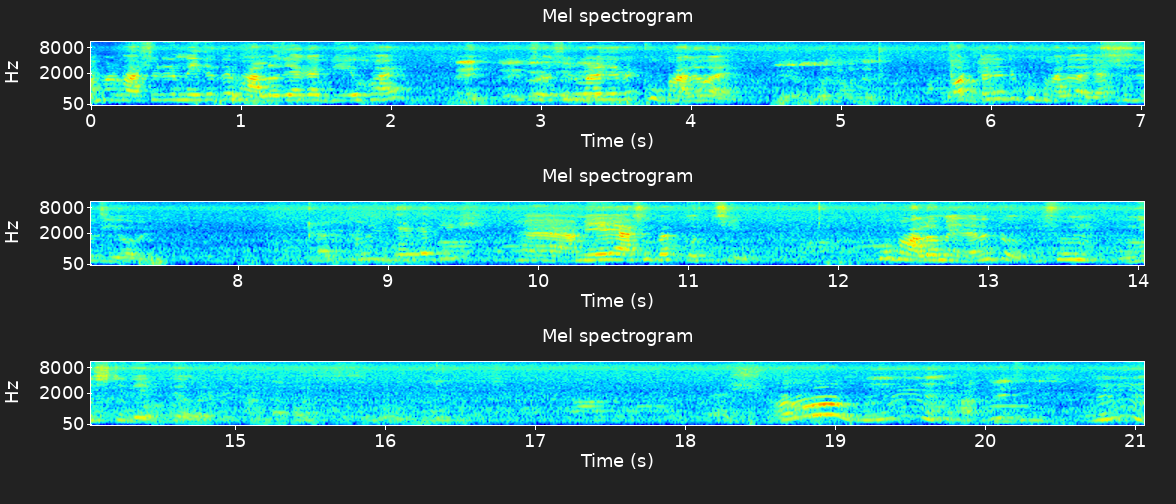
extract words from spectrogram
আমার ভাসুরের মেয়ে যাতে ভালো জায়গায় বিয়ে হয়। শ্বশুর বাড়ি যাতে খুব ভালো হয়। বসে বসে। বরটা যাতে খুব ভালো হয় যার সঙ্গে বিয়ে হবে। হ্যাঁ আমি এই আশীর্বাদ করছি। খুব ভালো মেয়ে জানো তো? ভীষণ মিষ্টি দেখতেও হয়ে। ও হুম। হুম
